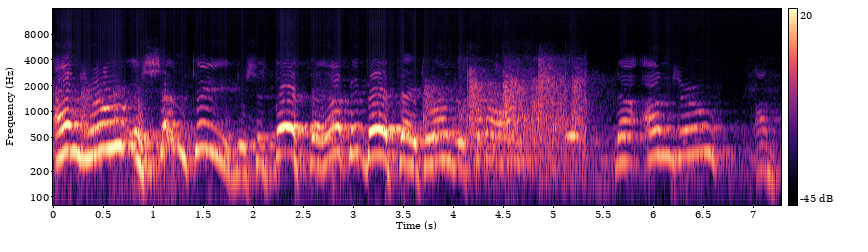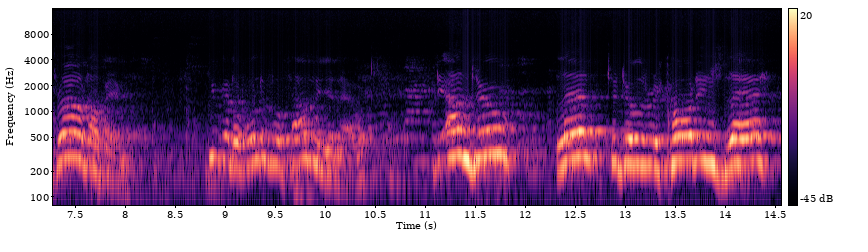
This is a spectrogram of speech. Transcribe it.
Andrew is 17. It's his birthday. Happy birthday to Andrew. Come on. Now, Andrew, I'm proud of him. You've got a wonderful family, you know. Andrew learned to do the recordings there.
